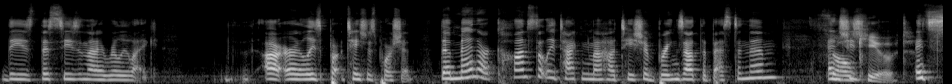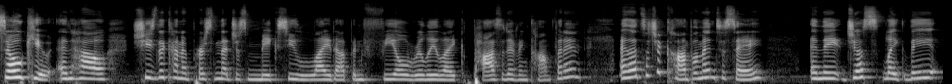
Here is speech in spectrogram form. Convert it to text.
these this season that I really like, or, or at least Tayshia's portion. The men are constantly talking about how Tasha brings out the best in them, and she's cute. it's so cute and how she's the kind of person that just makes you light up and feel really like positive and confident. And that's such a compliment to say. And they just like they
